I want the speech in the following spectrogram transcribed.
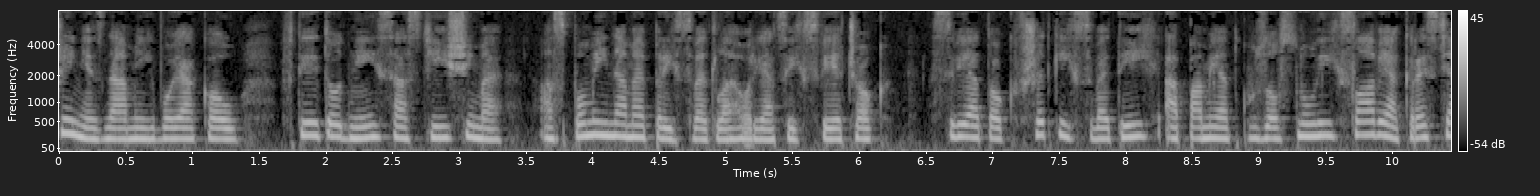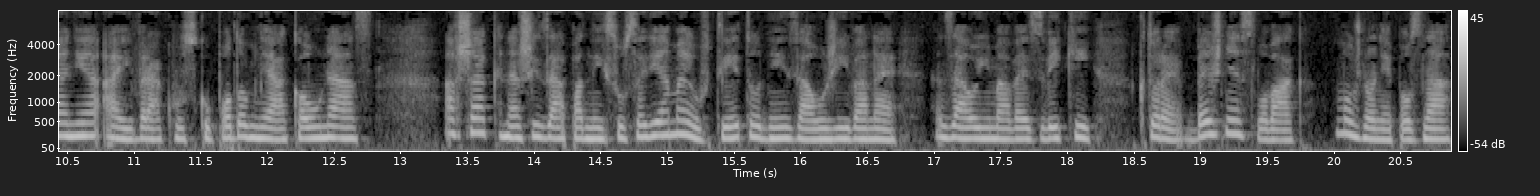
či neznámych vojakov. V tieto dni sa stíšime a spomíname pri svetle horiacich sviečok. Sviatok všetkých svetých a pamiatku zosnulých slávia kresťania aj v Rakúsku podobne ako u nás. Avšak naši západní susedia majú v tieto dni zaužívané zaujímavé zvyky, ktoré bežne Slovák možno nepozná.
